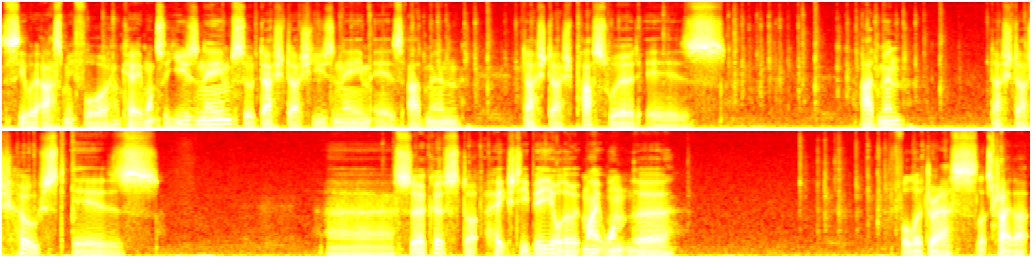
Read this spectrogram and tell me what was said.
See what it asks me for. Okay, it wants a username. So dash dash username is admin. Dash dash password is admin. Dash dash host is uh, circus.htb, although it might want the full address. Let's try that.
